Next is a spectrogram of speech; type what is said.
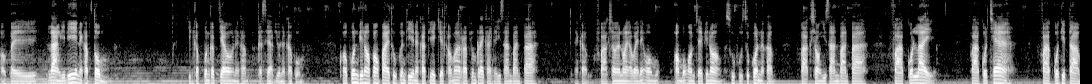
เอาไปล่างดีๆนะครับ ต้ม กินกับปนกับเจียวนะครับกระแสบอยู่นะครับผม ขอบคุณพี่น้องป้องปายทุกพื้นที่นะครับ ที่เกียรติเขามารับชมรายการจากอีสานบานปลานะครับ ฝากช่องน้อยเอาไว้ในอ้อมอ้อมอกอ้อมใจพี่น้อง สู้ผู้สุขคนนะครับ ฝากช่องอีสานบานปลาฝากกดไลค์ฝากกดแชร์ฝากกดติดตาม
